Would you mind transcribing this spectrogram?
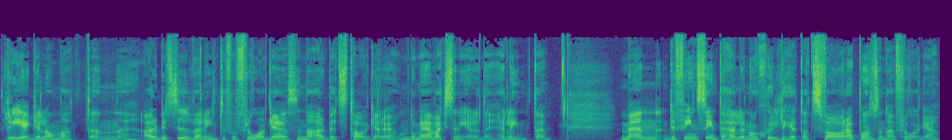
regel om att en arbetsgivare inte får fråga sina arbetstagare om de är vaccinerade eller inte. Men det finns inte heller någon skyldighet att svara på en sån här fråga.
